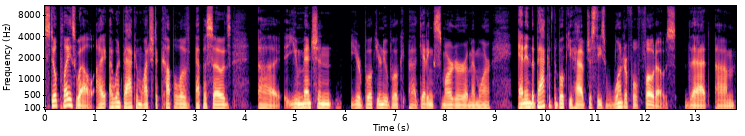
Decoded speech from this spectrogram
still plays well I, I went back and watched a couple of episodes uh, you mentioned your book your new book uh, getting smarter a memoir and in the back of the book you have just these wonderful photos that um,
